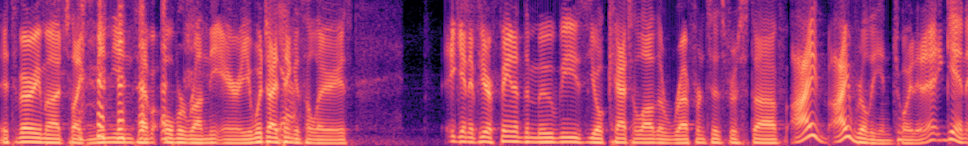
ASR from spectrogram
It's very much like Minions have overrun the area, which I think is hilarious. Again, if you're a fan of the movies, you'll catch a lot of the references for stuff. I I really enjoyed it. Again,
